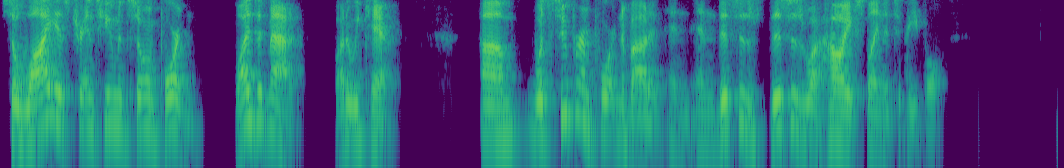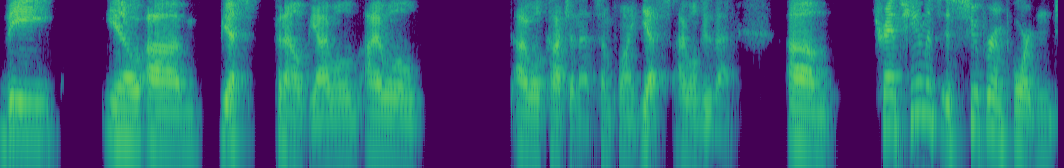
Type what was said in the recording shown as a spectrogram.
So why is transhumance so important? Why does it matter? Why do we care? Um, what's super important about it, and and this is this is what how I explain it to people. The you know um, yes, Penelope, I will I will I will touch on that at some point. Yes, I will do that. Um, transhumance is super important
